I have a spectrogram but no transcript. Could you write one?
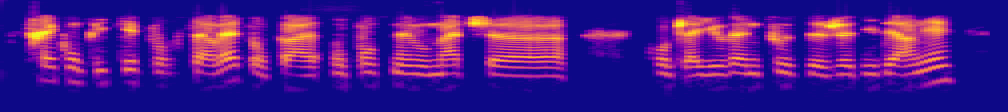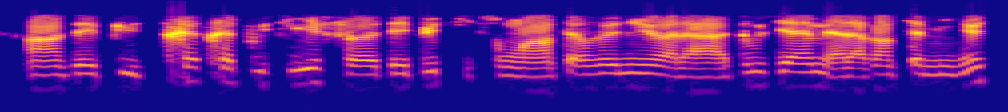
c'était très compliqué pour Servette. On, pense même au match euh, contre la Juventus de jeudi dernier. Un début très très poussif, euh, des buts qui sont intervenus à la 12e et à la 20e minute.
